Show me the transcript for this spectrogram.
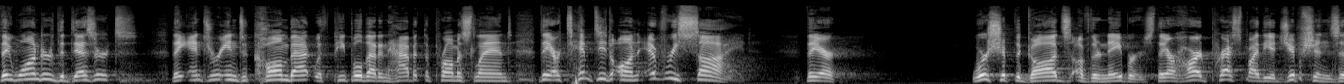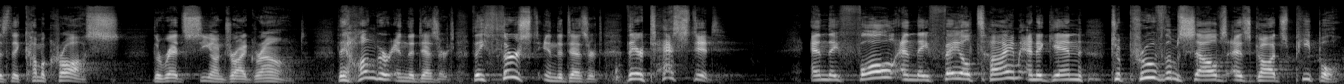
They wander the desert. They enter into combat with people that inhabit the promised land. They are tempted on every side. They are worship the gods of their neighbors. They are hard pressed by the Egyptians as they come across the Red Sea on dry ground. They hunger in the desert. They thirst in the desert. They are tested. And they fall and they fail time and again to prove themselves as God's people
